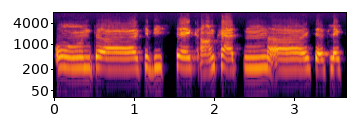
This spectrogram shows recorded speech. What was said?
und äh, gewisse Krankheiten, äh, vielleicht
